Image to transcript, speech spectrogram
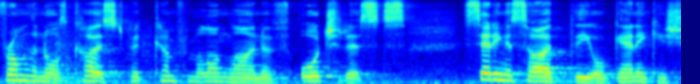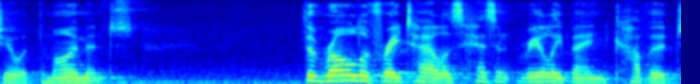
from the North Coast but come from a long line of orchardists. Setting aside the organic issue at the moment, the role of retailers hasn't really been covered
